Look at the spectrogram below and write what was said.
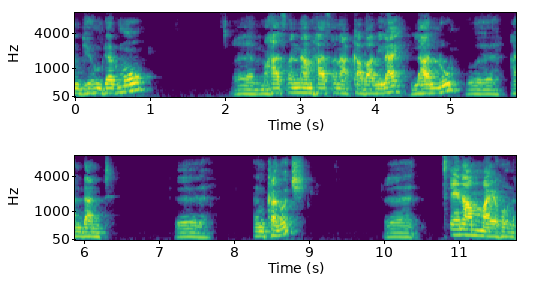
እንዲሁም ደግሞ ማህፀንና ማህፀን አካባቢ ላይ ላሉ አንዳንድ እንከኖች ጤናማ የሆነ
